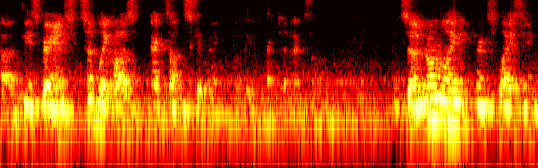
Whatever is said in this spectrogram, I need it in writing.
uh, these variants simply cause exon skipping of the affected exon. And so normally during splicing,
